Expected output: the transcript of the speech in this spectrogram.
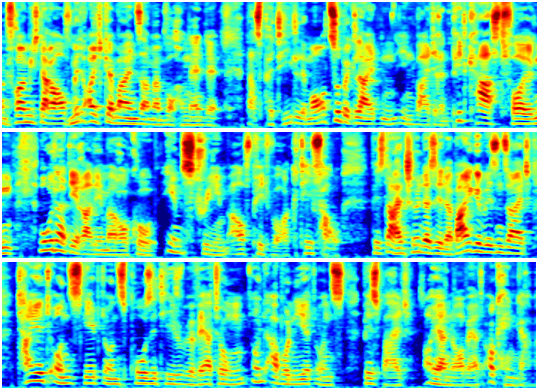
und freue mich darauf, mit euch gemeinsam am Wochenende das Petit Le Mans zu begleiten in weiteren Pitcast-Folgen oder die Rallye Marokko im Stream auf Pitwalk TV. Bis dahin schön, dass ihr dabei gewesen seid. Teilt uns, gebt uns positive Bewertungen und abonniert uns. Bis bald, euer Norbert Okenga.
